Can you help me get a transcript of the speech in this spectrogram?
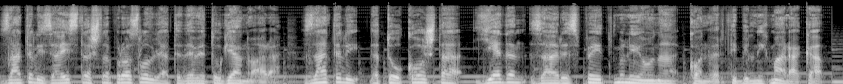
Znate li zaista šta proslovljate 9. januara? Znate li da to košta 1,5 miliona konvertibilnih maraka?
